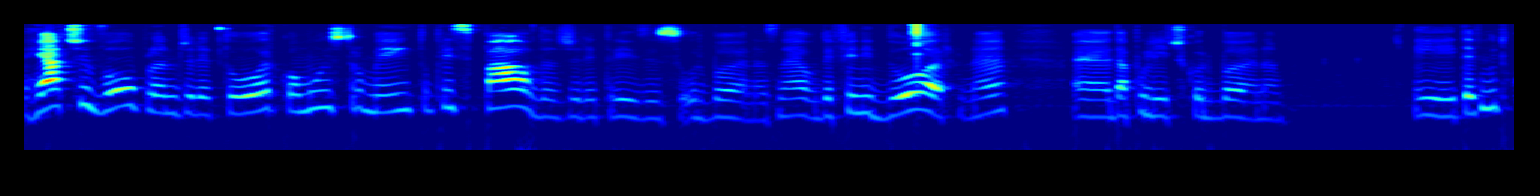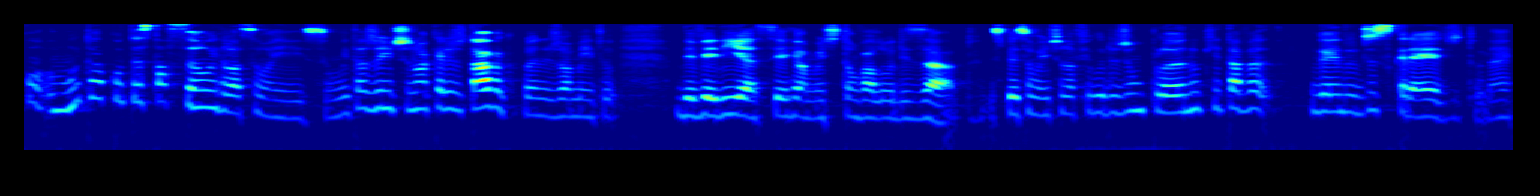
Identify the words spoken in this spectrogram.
reativou o plano diretor como um instrumento principal das diretrizes urbanas, né? o definidor né? É, da política urbana. E teve muito, muita contestação em relação a isso. Muita gente não acreditava que o planejamento deveria ser realmente tão valorizado, especialmente na figura de um plano que estava ganhando descrédito. Né?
